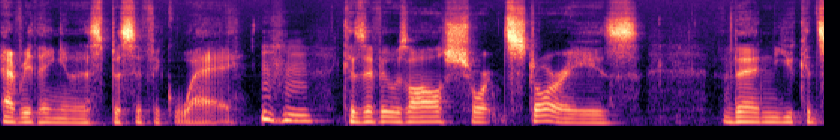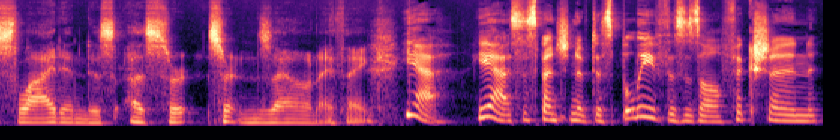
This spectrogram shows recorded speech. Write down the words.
everything in a specific way. Because Mm-hmm. if it was all short stories, then you could slide into a cer- certain zone. I think. Yeah, yeah, suspension of disbelief. This is all fiction.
